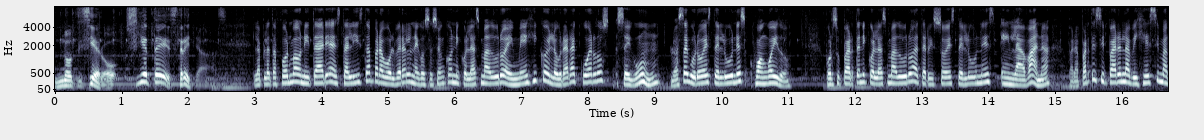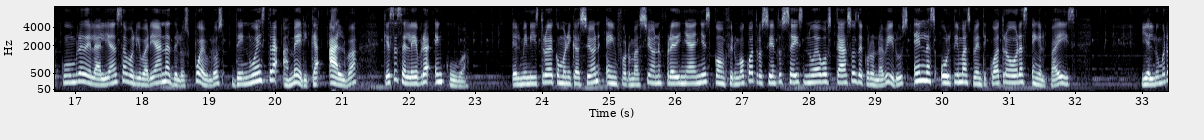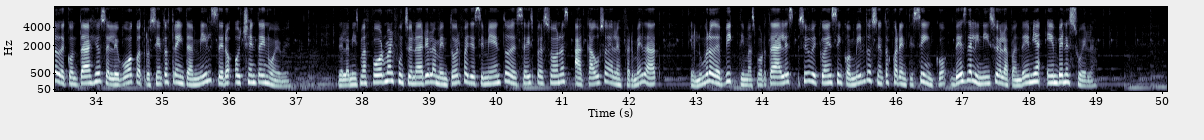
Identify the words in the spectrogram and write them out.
Noticiero 7 Estrellas. La plataforma unitaria está lista para volver a la negociación con Nicolás Maduro en México y lograr acuerdos, según lo aseguró este lunes Juan Guaidó. Por su parte, Nicolás Maduro aterrizó este lunes en La Habana para participar en la vigésima cumbre de la Alianza Bolivariana de los Pueblos de Nuestra América, ALBA, que se celebra en Cuba. El ministro de Comunicación e Información, Freddy Ñáñez, confirmó 406 nuevos casos de coronavirus en las últimas 24 horas en el país y el número de contagios se elevó a 430.089. De la misma forma, el funcionario lamentó el fallecimiento de seis personas a causa de la enfermedad. El número de víctimas mortales se ubicó en 5.245 desde el inicio de la pandemia en Venezuela.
